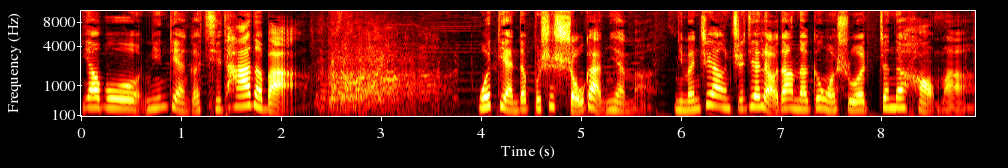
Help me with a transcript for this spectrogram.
要不您点个其他的吧？我点的不是手擀面吗？你们这样直截了当的跟我说，真的好吗？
